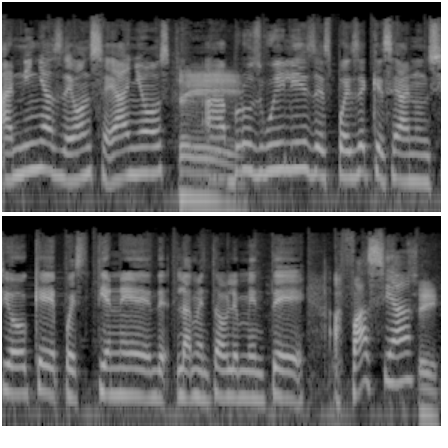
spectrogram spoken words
a niñas de 11 años, Sí. a Bruce Willis después de que se anunció que pues tiene lamentablemente afasia. Sí.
